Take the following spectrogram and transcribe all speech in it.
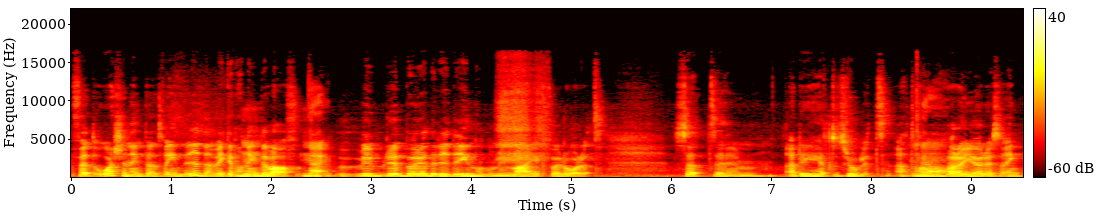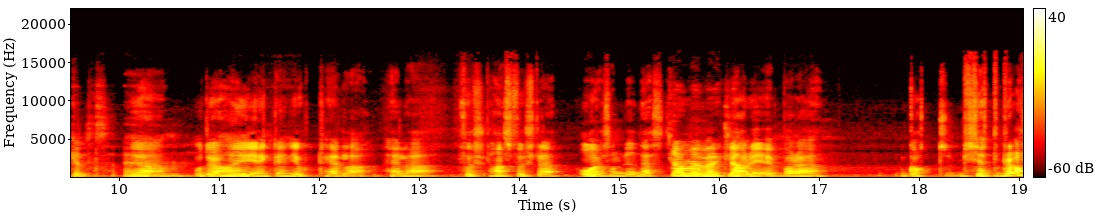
för ett år sedan inte ens var inriden, vilket han Mm. inte var. Nej. Vi började rida in honom i maj förra året. Så att, ehm, ja, det är helt otroligt att han Ja. bara gör det så enkelt. Ja. Ehm, Och det har han ju egentligen gjort hela, hela förs- hans första år som ridhäst. ja men Har verkligen. det ju bara gått jättebra.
